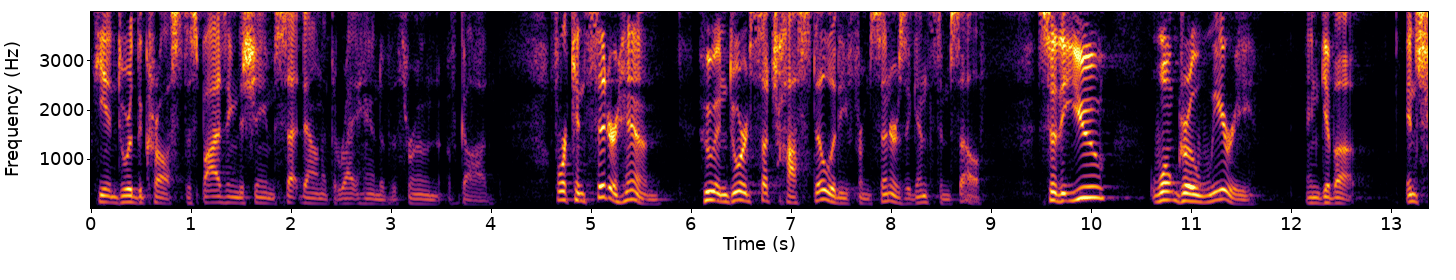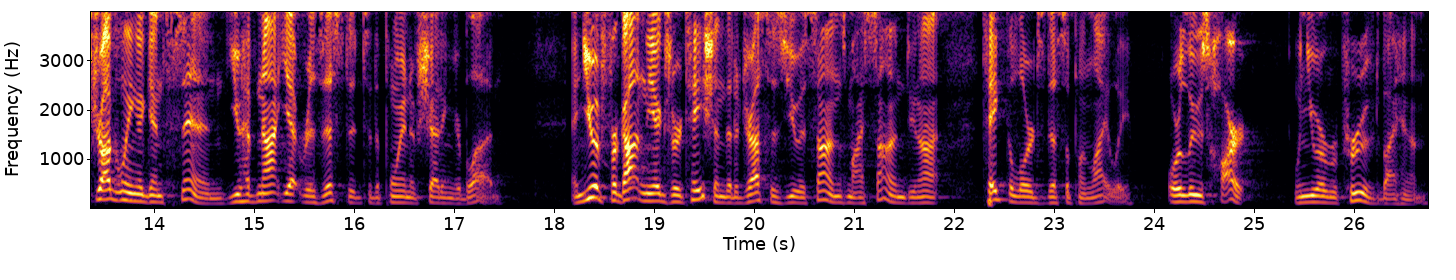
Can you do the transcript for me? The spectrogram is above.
he endured the cross, despising the shame set down at the right hand of the throne of God. For consider him who endured such hostility from sinners against himself, so that you won't grow weary and give up. In struggling against sin, you have not yet resisted to the point of shedding your blood. And you have forgotten the exhortation that addresses you as sons My son, do not take the Lord's discipline lightly, or lose heart when you are reproved by him.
